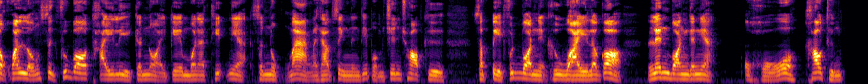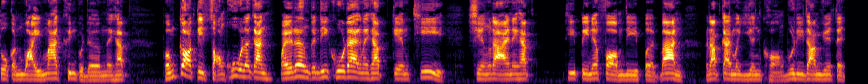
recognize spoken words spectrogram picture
ตกควันหลงศึกฟุตบอลไทยลีกกันหน่อยเกมวันอาทิตย์เนี่ยสนุกมากนะครับ สิ่งหนึ่งที่ผมชื่นชอบคือสปีดฟุตบอลเนี่ยคือไวแล้วก็เล่นบอลกันเนี่ยโอ้โห เข้าถึงตัวกันไวมากขึ้นกว่าเดิมนะครับ ผมก็ติด 2 คู่แล้วกัน ไปเริ่มกันที่คู่แรกนะครับ เกมที่เชียงรายนะครับ ที่ปีนี้ฟอร์มดีเปิดบ้าน รับการมาเยือนของบุรีรัมย์ยูไนเต็ด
